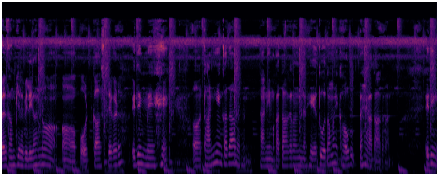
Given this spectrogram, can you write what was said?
වෙල්කම් කියල පිළිගන්නවා පෝඩ්කාස්ට එකට. ඉතින් මේ තනියෙන් කතා කරන්න තනීම කතා කරන්න හේතුව තමයි කවුරුත් පැහැ කතා කරන්න. ඉතින්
